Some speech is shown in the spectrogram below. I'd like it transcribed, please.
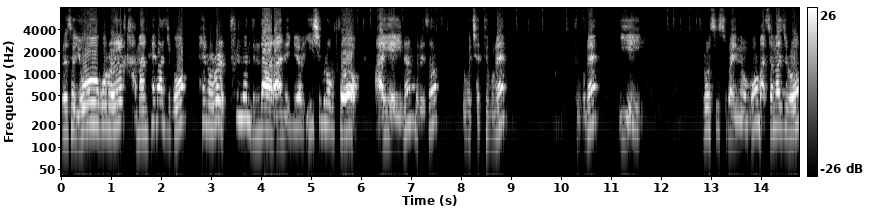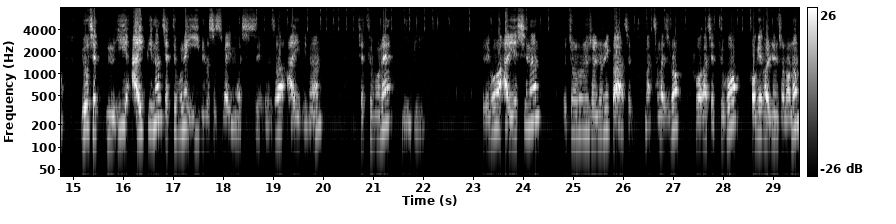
그래서 요거를 감안해가지고 회로를 풀면 된다라는 얘기예요. 이 식으로부터 IA는 그래서 요거 Z분의 Z분의 EA로 쓸 수가 있는 거고 마찬가지로 요 Z, 음, 이 IB는 Z분의 EB로 쓸 수가 있는 것이지. 그래서 IB는 Z분의 EB 그리고 ISC는 이쪽으로 흐르는 전류니까 마찬가지로 부하가 Z고 거기에 걸리는 전원은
